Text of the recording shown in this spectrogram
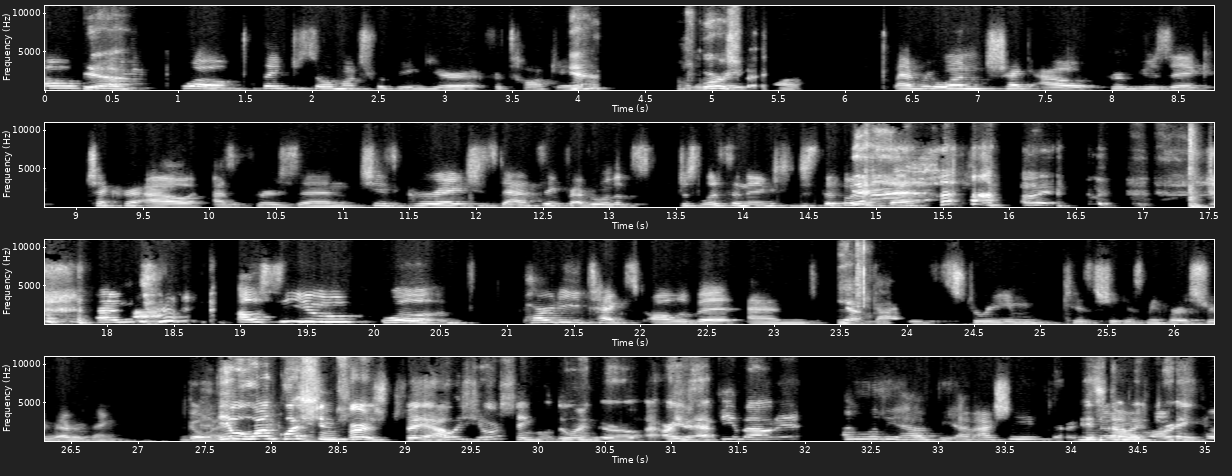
Oh yeah well, thank you so much for being here, for talking. Yeah, of course. Everyone, check out her music. Check her out as a person. She's great. She's dancing for everyone that's just listening. She just did a little dance. oh, and I'll see you. We'll party, text all of it, and yeah, guys, stream kiss. She kissed me first. Stream everything. Go ahead. Yeah, but one question first, Faye. How is your single doing, girl? Are you happy about it? I'm really happy. I'm actually. It sounded um, great.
